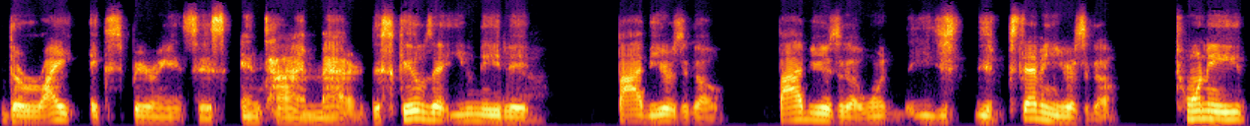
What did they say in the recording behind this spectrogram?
the right experiences in time matter. The skills that you needed five years ago five years ago, when you just seven years ago, 20,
